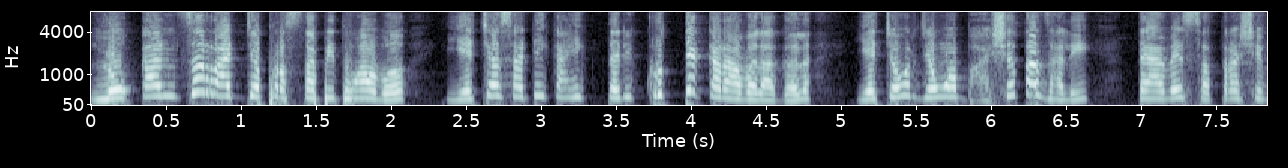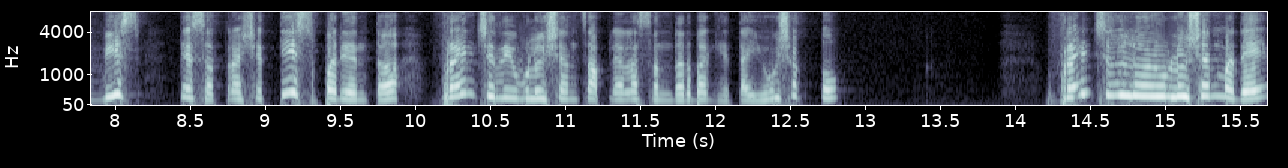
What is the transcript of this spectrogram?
लोकांचं राज्य प्रस्थापित व्हावं याच्यासाठी काहीतरी कृत्य करावं लागल. याच्यावर जेव्हा भाषता झाली त्यावेळेस सतराशे वीस ते सतराशे तीस पर्यंत फ्रेंच रिव्होल्युशनचा आपल्याला संदर्भ घेता येऊ शकतो. फ्रेंच रिव्होल्युशनमध्ये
